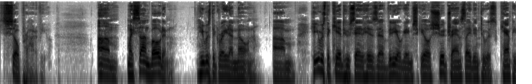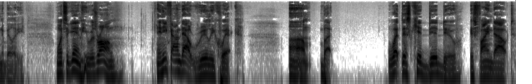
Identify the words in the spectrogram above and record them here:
so proud of you. Um, my son Bowden, he was the great unknown. Um, he was the kid who said his uh, video game skills should translate into his camping ability. Once again, he was wrong, and he found out really quick. Um, but what this kid did do is find out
